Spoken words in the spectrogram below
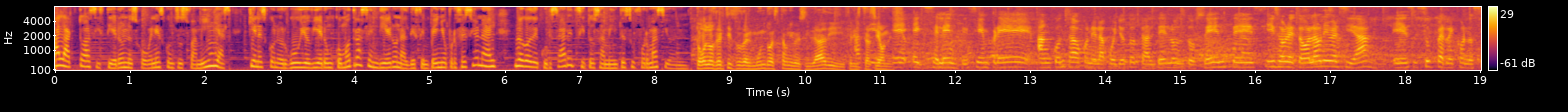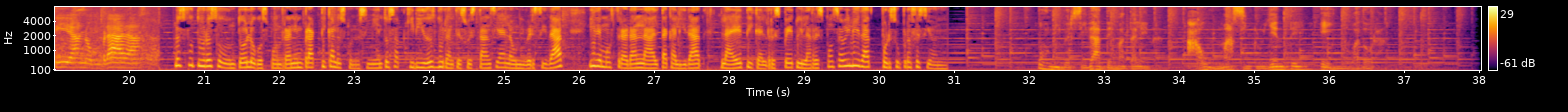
Al acto asistieron los jóvenes con sus familias, quienes con orgullo vieron cómo trascendieron al desempeño profesional luego de cursar exitosamente su formación. Todos los éxitos del mundo a esta universidad y felicitaciones. Eh, excelente, siempre han contado con el apoyo total de los docentes y sobre todo la universidad es súper reconocida, nombrada, los futuros odontólogos pondrán en práctica los conocimientos adquiridos durante su estancia en la universidad y demostrarán la alta calidad, la ética, el respeto y la responsabilidad por su profesión. Universidad del Magdalena, aún más incluyente e innovadora.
